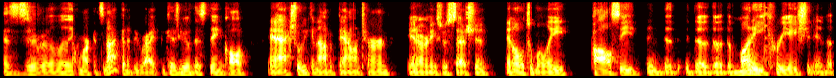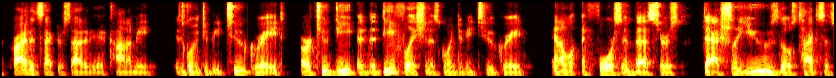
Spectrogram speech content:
as the relief market's not going to be right because you have this thing called an actual economic downturn, an earnings recession, and ultimately policy the, the the money creation in the private sector side of the economy is going to be too great or too deep. The deflation is going to be too great and force investors to actually use those types of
